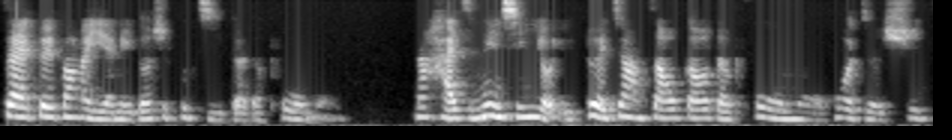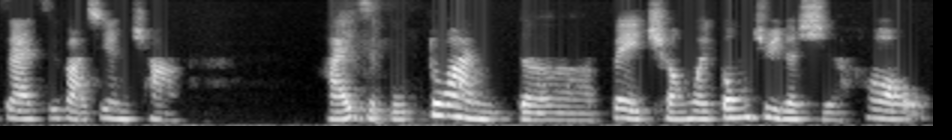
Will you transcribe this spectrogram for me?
在对方的眼里都是不及格的父母。那孩子内心有一对这样糟糕的父母，或者是在司法现场，孩子不断的被成为工具的时候，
